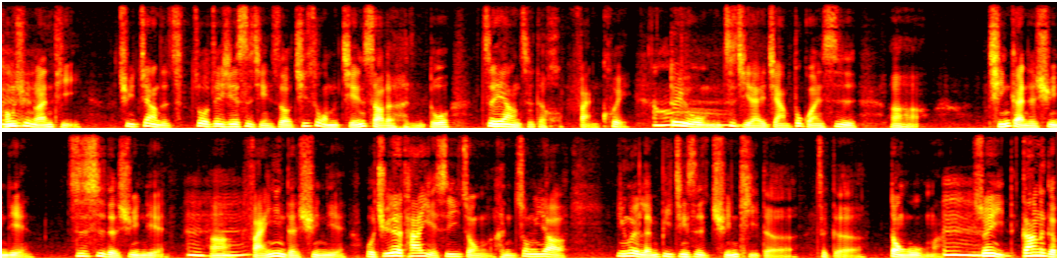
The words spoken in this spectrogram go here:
通讯软体去这样子做这些事情的时候，其实我们减少了很多这样子的反馈。对于我们自己来讲，不管是啊情感的训练、知识的训练，嗯啊反应的训练，我觉得它也是一种很重要，因为人毕竟是群体的这个动物嘛。嗯所以刚刚那个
